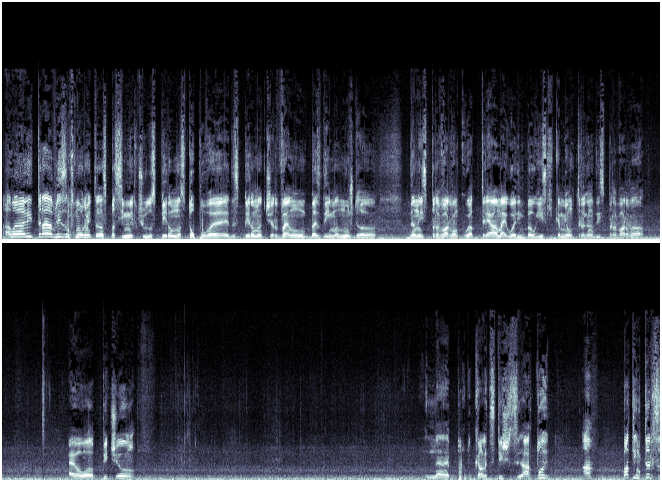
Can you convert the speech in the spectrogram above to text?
Ама нали трябва да влизам в нормите на Спасимирчо, да спирам на стопове, да спирам на червено, без да има нужда, да не изпреварвам когато трябва. Его един бългийски камион тръгна да изпреварва. Ела пича. Не, не, портокалец, ти ще се... А, той... А, патинтър с,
